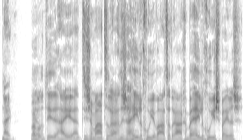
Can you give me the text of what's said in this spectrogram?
Nee, Maar Ja, wat- want die- hij, het is een waterdrager. Het is een hele goede waterdrager bij hele goede spelers.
